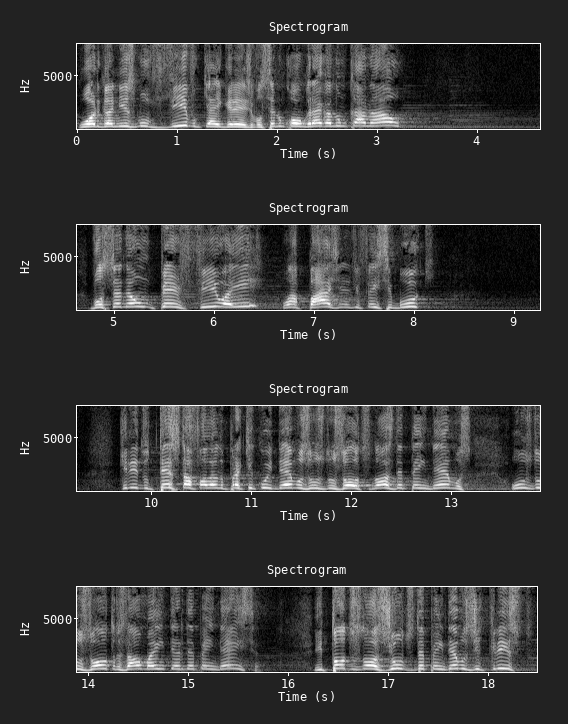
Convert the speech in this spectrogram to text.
o organismo vivo que é a igreja, você não congrega num canal, você não é um perfil aí, uma página de Facebook. Querido, o texto está falando para que cuidemos uns dos outros, nós dependemos uns dos outros, há uma interdependência, e todos nós juntos dependemos de Cristo.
